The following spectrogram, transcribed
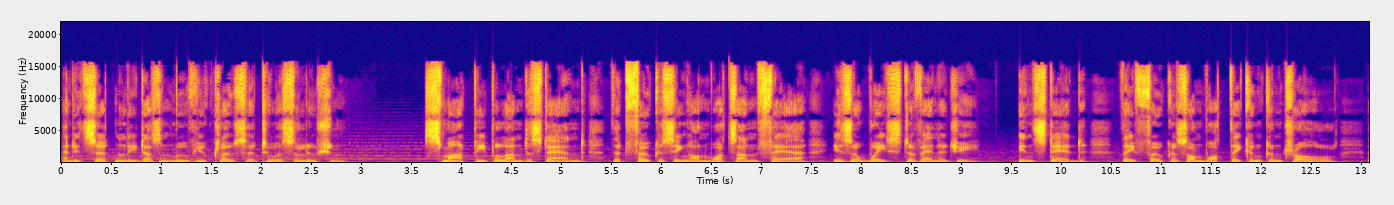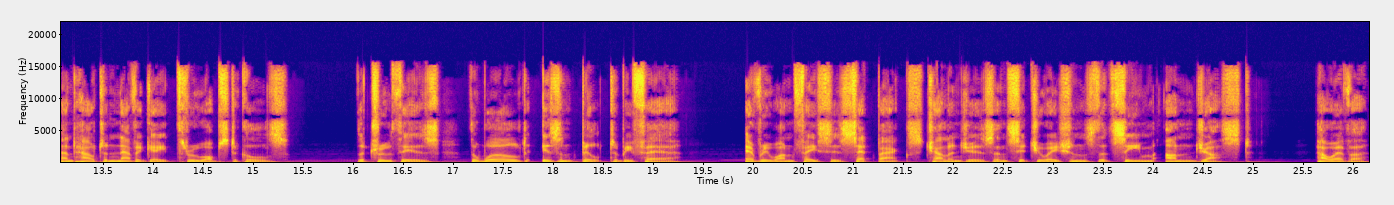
and it certainly doesn't move you closer to a solution. Smart people understand that focusing on what's unfair is a waste of energy. Instead, they focus on what they can control and how to navigate through obstacles. The truth is, the world isn't built to be fair. Everyone faces setbacks, challenges and situations that seem unjust. However,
